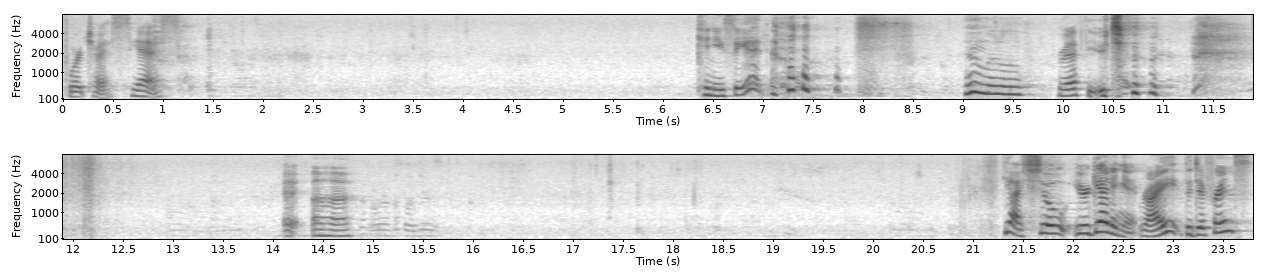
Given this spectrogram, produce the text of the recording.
fortress, yes. Can you see it? Refuge. uh huh. Yeah, so you're getting it, right? The difference?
